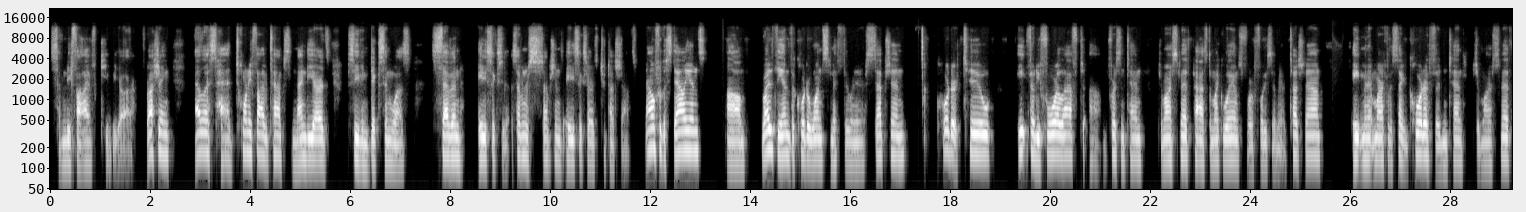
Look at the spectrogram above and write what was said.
75 QBR. Rushing, Ellis had 25 attempts, 90 yards. Receiving Dixon was seven, 86, seven receptions, 86 yards, two touchdowns. Now for the Stallions, um, right at the end of the quarter one, Smith threw an interception. Quarter two, 834 left, um, first and 10. J'Mar Smith passed to Mike Williams for a 47 yard touchdown. Eight minute mark of the second quarter, third and 10. J'Mar Smith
